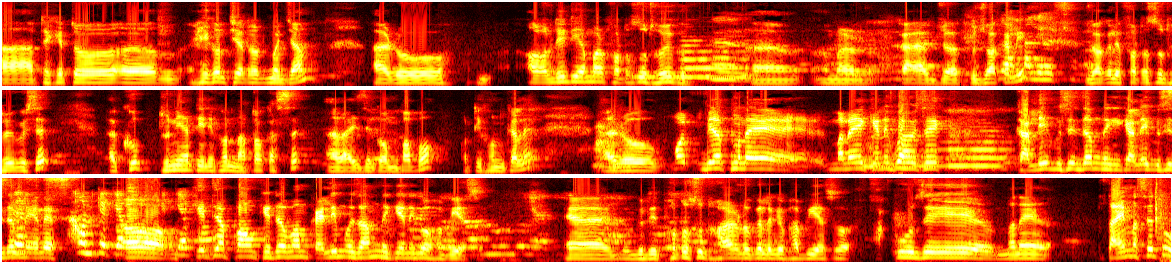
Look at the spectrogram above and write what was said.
আহ, তেখেতৰ সেইখন থিয়েটাৰত মই যাম। আৰু অলৰেডি আমাৰ ফটোশ্বুট হৈ গ'ল। আমাৰ যোৱাকালি যোৱাকালি ফটোশ্বুট হৈ গৈছে। খুব ধুনীয়া তিনিখন নাটক আছে। ৰাইজে গম পাব অতি সোনকালে। আৰু মই বিৰাট মানে মানে কেনেকুৱা হৈছে কালি গুচি যাম নেকি কালি গুচি যাম নেকি এনে অঁ কেতিয়া পাওঁ কেতিয়া পাম কালি মই যাম নেকি এনেকুৱা ভাবি আছো। গতিকে ফটোশ্বুট হোৱাৰ লগে লগে ভাবি আছো আকৌ যে মানে টাইম আছেতো।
